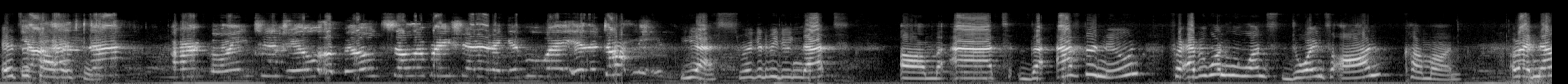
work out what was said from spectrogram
It's a yeah, then are going to do a build celebration and a giveaway and adopt me. Yes, we're gonna be doing that um, at the afternoon. For everyone who wants joins on, come on. All right, now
